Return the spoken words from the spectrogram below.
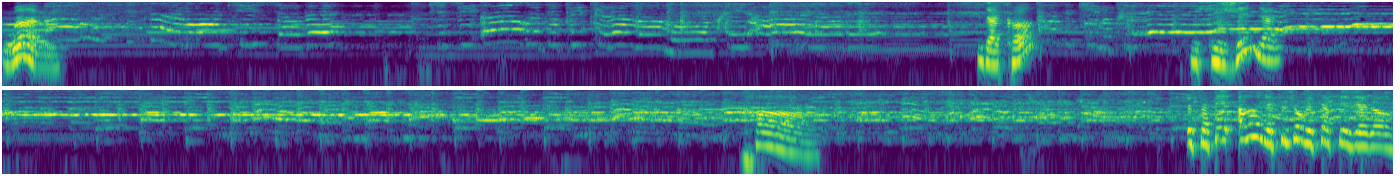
Wow D'accord. Mais c'est génial. Ah. Ça fait... Ah, il y a toujours le ça fait, j'adore.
